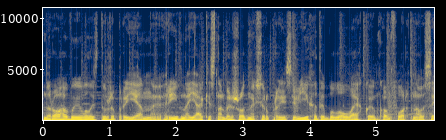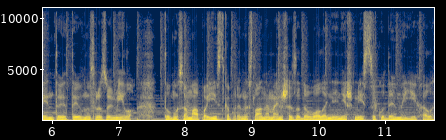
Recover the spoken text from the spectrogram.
Дорога виявилась дуже приємною, рівна, якісна, без жодних сюрпризів. Їхати було легко і комфортно, усе інтуїтивно зрозуміло. Тому сама поїздка принесла не менше задоволення, ніж місце, куди ми їхали.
